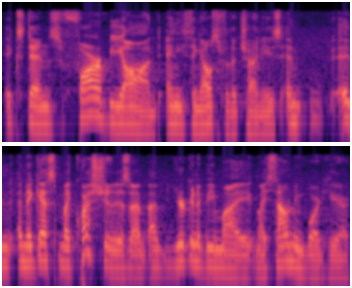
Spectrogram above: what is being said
extends far beyond anything else for the Chinese. And and, and I guess my question is, I'm, I'm, you're going to be my, my sounding board here.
